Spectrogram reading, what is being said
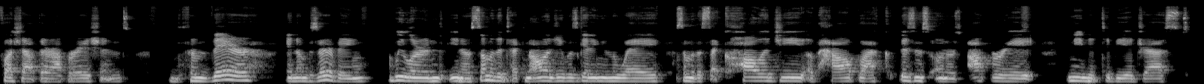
flesh out their operations. From there, in observing, we learned, you know, some of the technology was getting in the way, some of the psychology of how Black business owners operate needed to be addressed.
